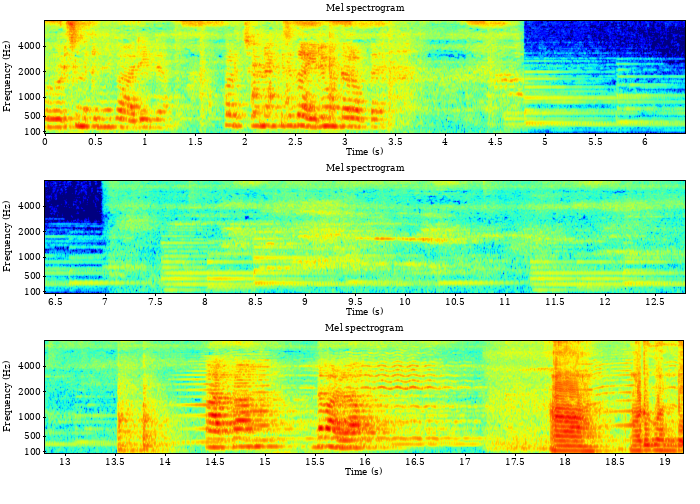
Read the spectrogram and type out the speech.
പേടിച്ച് നിന്നിട്ടൊന്നും കാര്യമില്ല. പഠിച്ചവനൊക്കെ ധൈര്യം ഉണ്ട് റബ്ബേ. കാക്ക എന്താ വെള്ളം? ആ അങ്ങോട്ട് കൊണ്ട്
